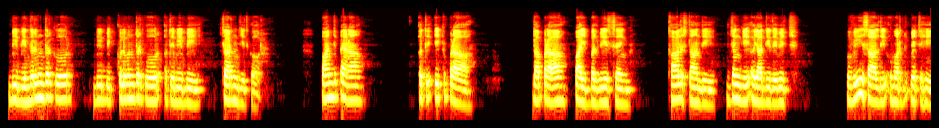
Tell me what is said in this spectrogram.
ਬੀਬੀ ਨਰਿੰਦਰ ਕੌਰ, ਬੀਬੀ ਕੁਲਵੰਦਰ ਕੌਰ ਅਤੇ ਬੀਬੀ ਚਰਨਜੀਤ ਕੌਰ। ਪੰਜ ਭੈਣਾਂ ਅਤੇ ਇੱਕ ਭਰਾ ਦਾ ਭਰਾ ਭਾਈ ਬਲਵੀਰ ਸਿੰਘ ਖਾਲਿਸਤਾਨ ਦੀ ਜੰਗੀ ਆਜ਼ਾਦੀ ਦੇ ਵਿੱਚ 20 ਸਾਲ ਦੀ ਉਮਰ ਵਿੱਚ ਹੀ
